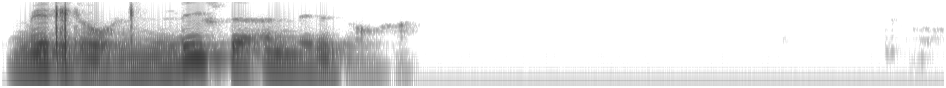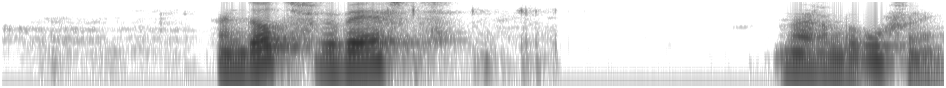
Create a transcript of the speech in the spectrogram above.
mededogen, liefde en mededogen. En dat verwijst naar een beoefening.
